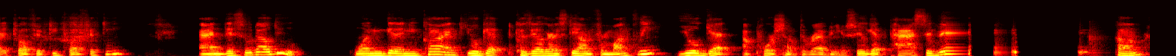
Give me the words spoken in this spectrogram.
right? 1250, 1250. And this is what I'll do. When you get a new client, you'll get, because they're going to stay on for monthly, you'll get a portion of the revenue. So you'll get passive income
